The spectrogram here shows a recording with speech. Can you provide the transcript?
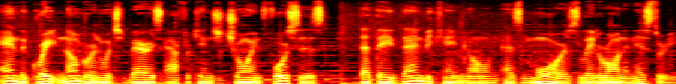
and the great number in which various Africans joined forces that they then became known as Moors later on in history.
